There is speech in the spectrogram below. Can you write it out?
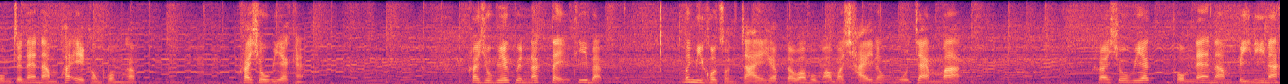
ผมจะแนะนำพระเอกของผมครับ ใครโชเวียกฮะ ใครโชเวียกเป็นนักเตะที่แบบไม่มีคนสนใจครับ แต่ว่าผมเอามาใช้แล้วโหแจ่มมากใครโชเวียกผมแนะนำปีนี้นะ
